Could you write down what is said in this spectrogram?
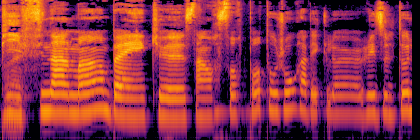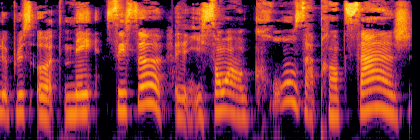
puis Ouais. finalement, ben que ça en ressort pas toujours avec le résultat le plus hot. Mais c'est ça, euh, ils sont en gros apprentissage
